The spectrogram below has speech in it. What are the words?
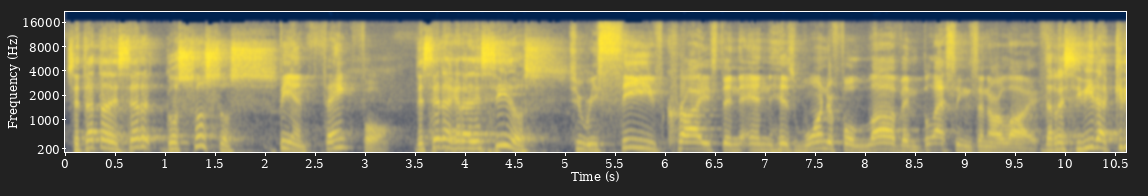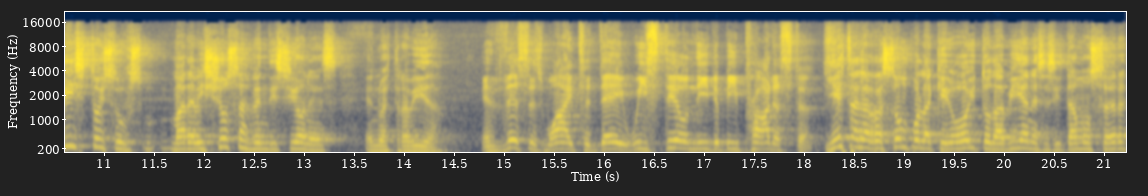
Se trata de ser gozosos, being thankful, de ser agradecidos, to receive Christ and, and his wonderful love and blessings in our life. de recibir a Cristo y sus maravillosas bendiciones en nuestra vida. And this is why today we still need to be Protestant. Y esta es la razón por la que hoy todavía necesitamos ser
